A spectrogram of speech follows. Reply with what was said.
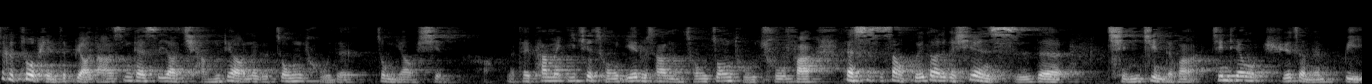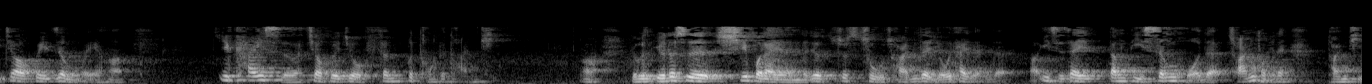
这个作品的表达应该是要强调那个中途的重要性啊。那在他们一切从耶路撒冷从中途出发，但事实上回到这个现实的情境的话，今天学者们比较会认为哈，一开始教会就分不同的团体啊，有有的是希伯来人的，就就是祖传的犹太人的啊，一直在当地生活的传统的。团体，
